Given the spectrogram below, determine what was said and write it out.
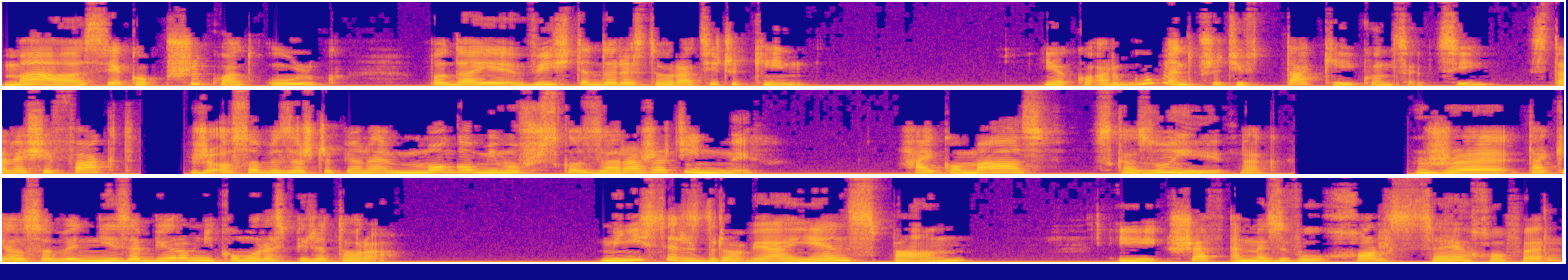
Maas jako przykład ulg podaje wyjście do restauracji czy kin. Jako argument przeciw takiej koncepcji stawia się fakt, że osoby zaszczepione mogą mimo wszystko zarażać innych. Heiko Maas wskazuje jednak, że takie osoby nie zabiorą nikomu respiratora. Minister zdrowia Jens Spahn i szef MSW Horst Seehofer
